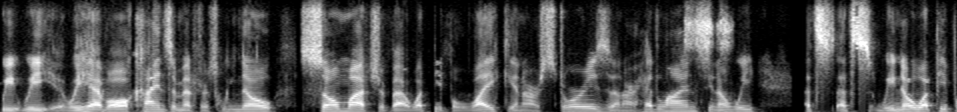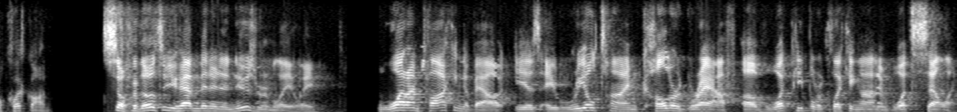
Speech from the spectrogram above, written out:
We we we have all kinds of metrics. We know so much about what people like in our stories and our headlines. You know, we that's that's we know what people click on. So for those of you who haven't been in a newsroom lately, what I'm talking about is a real-time color graph of what people are clicking on and what's selling.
